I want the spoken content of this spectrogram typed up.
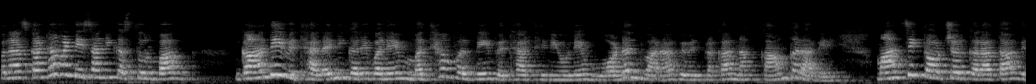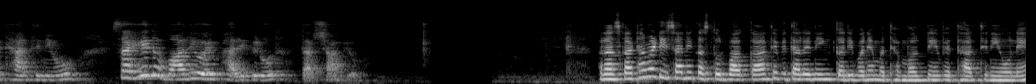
બનાસકાંઠામાં ડીસાની કસ્તુરબા ગાંધી વિદ્યાલયની ગરીબ અને મધ્યમ વર્ગની વિદ્યાર્થીનીઓને વોર્ડન દ્વારા વિવિધ પ્રકારના કામ કરાવીને માનસિક ટોર્ચર કરાતા વિદ્યાર્થીનીઓ સહિત વાલીઓએ ભારે વિરોધ દર્શાવ્યો. બનાસકાંઠામાં ડીસાની કસ્તુરબા ગાંધી વિદ્યાલયની ગરીબ અને મધ્યમ વર્ગની વિદ્યાર્થીનીઓને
